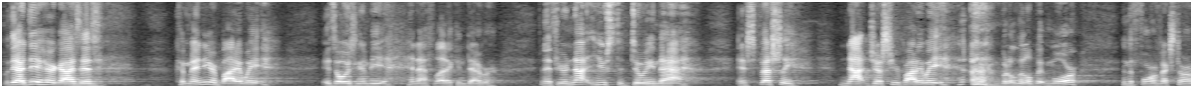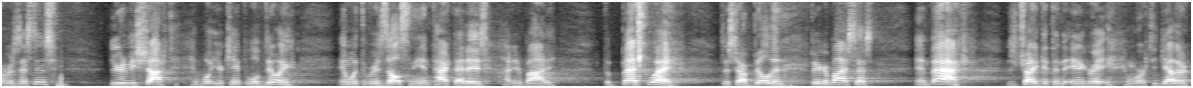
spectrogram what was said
But the idea here, guys, is commending your body weight is always going to be an athletic endeavor. And if you're not used to doing that, and especially not just your body weight, but a little bit more in the form of external resistance, you're going to be shocked at what you're capable of doing and what the results and the impact that is on your body. The best way to start building bigger biceps and back is to try to get them to integrate and work together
